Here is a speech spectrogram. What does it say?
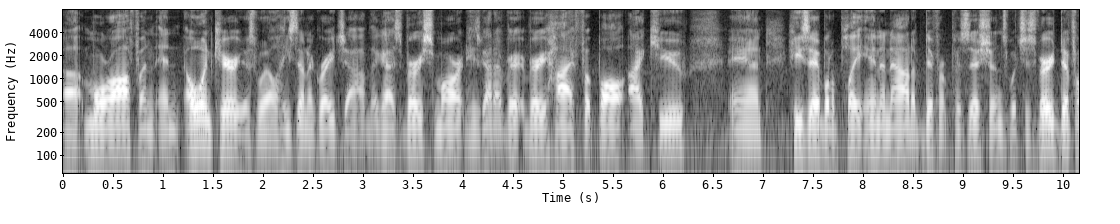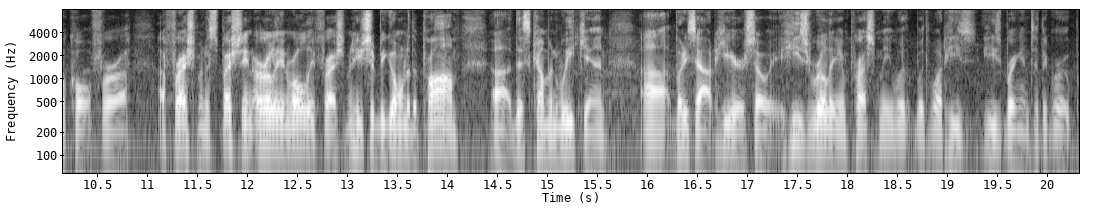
uh, more often. And Owen Carey as well. He's done a great job. The guy's very smart. He's got a very, very high football IQ, and he's able to play in and out of different positions, which is very difficult for a, a freshman, especially an early enrollee freshman. He should be going to the prom uh, this coming weekend, uh, but he's out here, so he's really impressed me with, with what he's he's bringing to the group.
